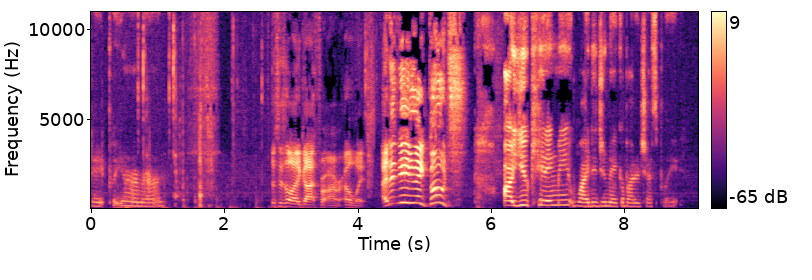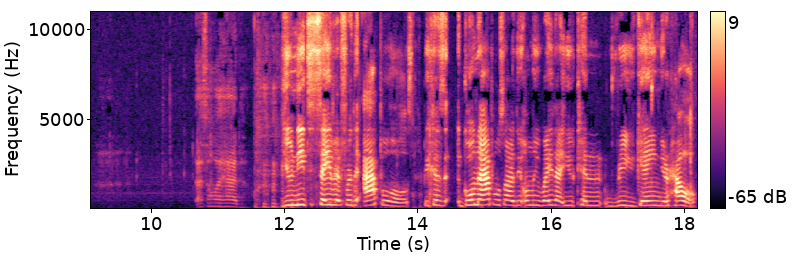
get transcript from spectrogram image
Alright, put your armor on. This is all I got for armor. Oh wait, I didn't need to make boots. Are you kidding me? Why did you make a butter chest plate? That's all I had. You need to save it for the apples because golden apples are the only way that you can regain your health.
